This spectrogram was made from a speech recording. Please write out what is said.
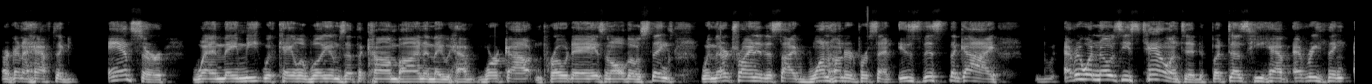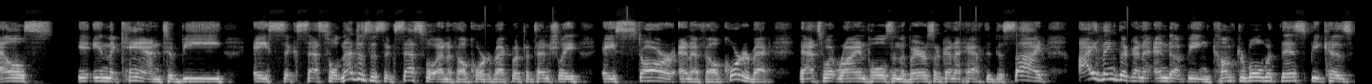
are going to have to answer when they meet with Caleb Williams at the combine and they have workout and pro days and all those things when they're trying to decide 100% is this the guy everyone knows he's talented, but does he have everything else in the can to be a successful, not just a successful NFL quarterback, but potentially a star NFL quarterback. That's what Ryan Poles and the Bears are going to have to decide. I think they're going to end up being comfortable with this because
